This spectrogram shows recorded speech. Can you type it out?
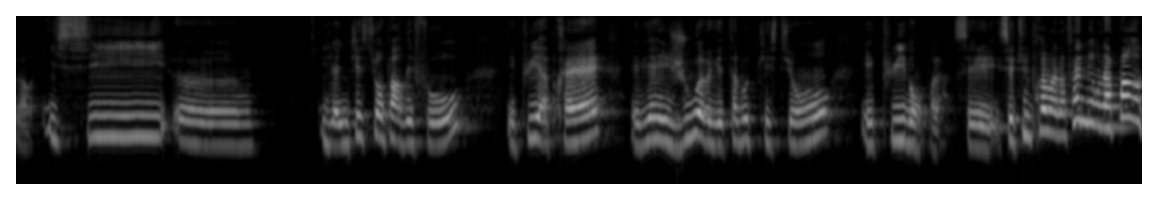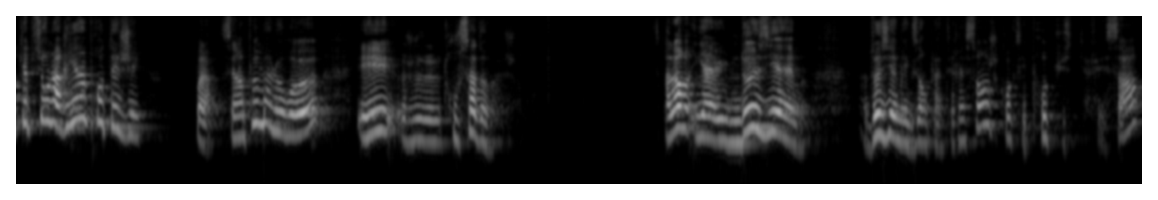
alors ici euh, il a une question par défaut, et puis après, eh bien, il joue avec des tableaux de questions. Et puis bon, voilà, c'est une preuve en fait, mais on n'a pas en caption, on n'a rien protégé. Voilà, c'est un peu malheureux et je trouve ça dommage. Alors il y a un deuxième exemple intéressant, je crois que c'est Procuste qui a fait ça.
